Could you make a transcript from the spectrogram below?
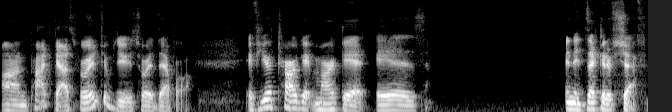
on podcasts for interviews, for example. If your target market is an executive chef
